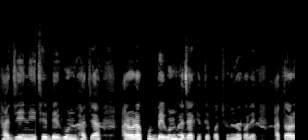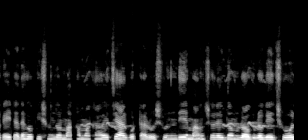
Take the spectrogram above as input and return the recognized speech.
সাজিয়ে নিয়েছে বেগুন ভাজা। আর ওরা খুব বেগুন ভাজা খেতে পছন্দ করে। আর তরকারিটা দেখো কি সুন্দর মাখা মাখা হয়েছে। আর গোটা রসুন দিয়ে মাংসর একদম রগরগে ঝোল।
